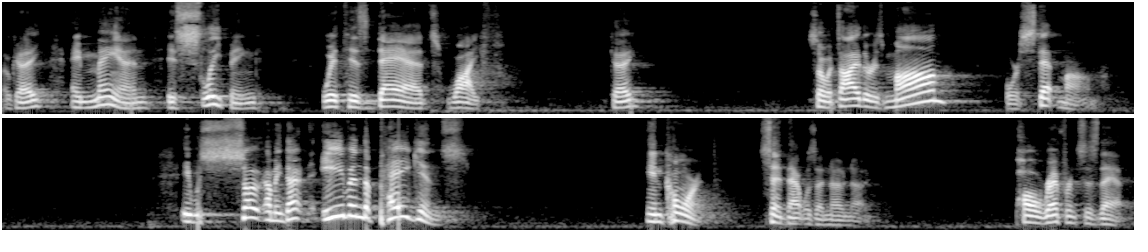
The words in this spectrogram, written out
okay, a man is sleeping with his dad's wife. Okay? So it's either his mom or stepmom. It was so, I mean, that even the pagans in Corinth said that was a no no. Paul references that.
